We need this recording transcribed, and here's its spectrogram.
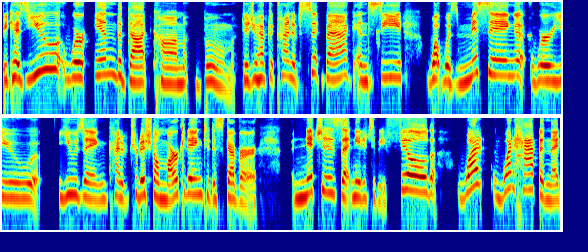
because you were in the dot com boom. Did you have to kind of sit back and see what was missing? Were you using kind of traditional marketing to discover niches that needed to be filled? What what happened that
